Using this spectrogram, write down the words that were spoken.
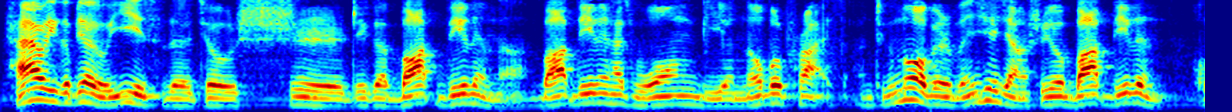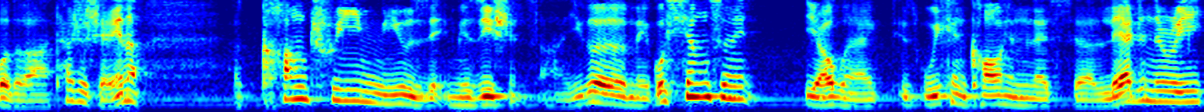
还有一个比较有意思的就是这个 Bob Dylan 呢，Bob Dylan has won the Nobel Prize，啊这个诺贝尔文学奖是由 Bob Dylan 获得啊，他是谁呢？Country music musicians 啊，一个美国乡村摇滚啊，we can call him as a legendary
